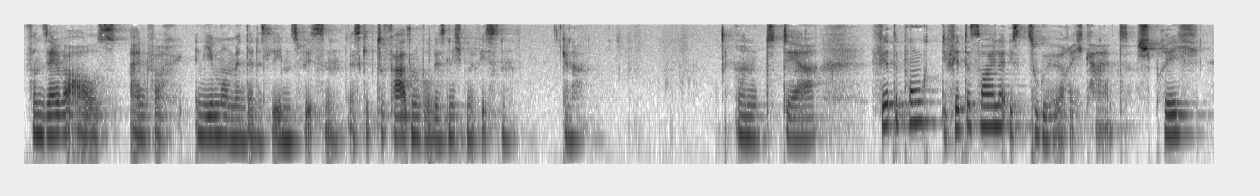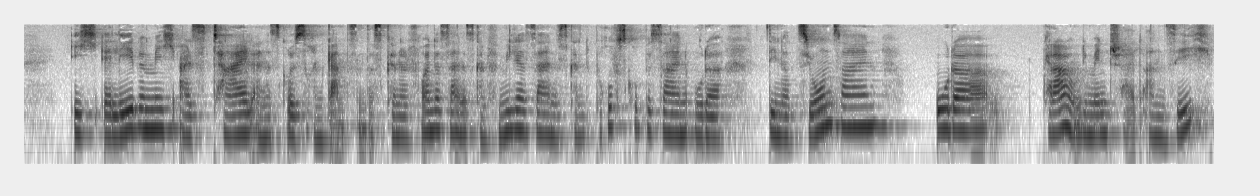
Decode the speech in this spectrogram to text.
von selber aus einfach in jedem Moment deines Lebens wissen. Es gibt so Phasen, wo wir es nicht mehr wissen. Genau. Und der vierte Punkt, die vierte Säule ist Zugehörigkeit. Sprich, ich erlebe mich als Teil eines größeren Ganzen. Das können Freunde sein, das kann Familie sein, das kann die Berufsgruppe sein oder die Nation sein oder keine Ahnung, die Menschheit an sich.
